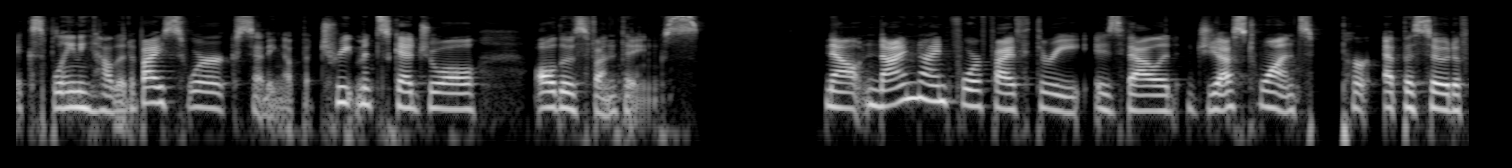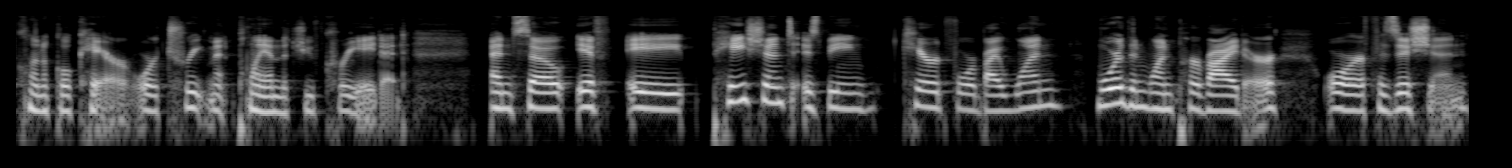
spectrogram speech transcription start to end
explaining how the device works, setting up a treatment schedule, all those fun things. Now, 99453 is valid just once per episode of clinical care or treatment plan that you've created. And so, if a patient is being cared for by one more than one provider or physician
